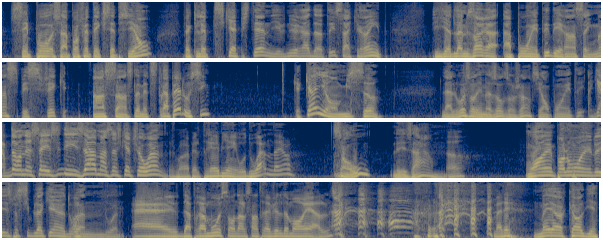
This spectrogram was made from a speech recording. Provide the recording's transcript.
C'est pas, ça n'a pas fait exception. Fait que le petit capitaine, il est venu radoter sa crainte. Puis il y a de la misère à, à pointer des renseignements spécifiques en ce sens-là. Mais tu te rappelles aussi que quand ils ont mis ça, la loi sur les mesures d'urgence, ils ont pointé. Regardez, on a saisi des armes en Saskatchewan. Je me rappelle très bien. Aux douanes, d'ailleurs? Ils sont où, les armes? Ah. Ouais, pas loin, là. C'est parce qu'ils bloquaient un douane. douane. Euh, D'après moi, ils sont dans le centre-ville de Montréal. Meilleur call yet.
